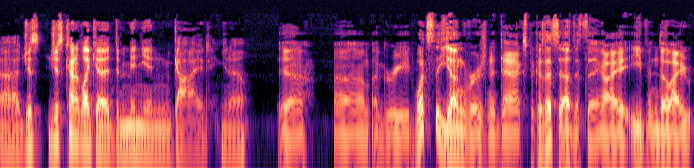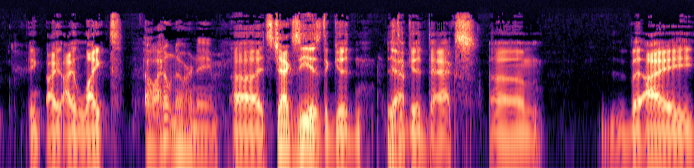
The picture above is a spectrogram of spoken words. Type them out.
Uh, just just kind of like a Dominion guide, you know. Yeah, um, agreed. What's the young version of Dax? Because that's the other thing. I even though I I, I liked Oh, I don't know her name. uh, it's Jadzia is the good is Yeah. the good Dax. Um, but I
